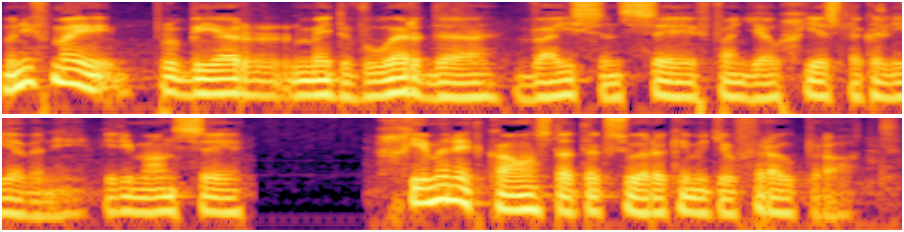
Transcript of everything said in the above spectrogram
Moenie vir my probeer met woorde wys en sê van jou geestelike lewe nie. Hierdie man sê: Gee my net kans dat ek so rukkie met jou vrou praat.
